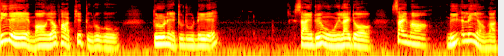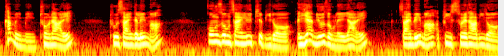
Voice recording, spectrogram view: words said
နီးရဲ့မောင်ရောက်ဖဖြစ်သူတို့ကိုသူတို့နဲ့အတူတူနေတယ်ဆိုင်တွင်းကိုဝင်လိုက်တော့ဆိုင်မှာမီးအလင်းရောင်ကခတ်မိန်မိန်ထွန်းထားတယ်ထူဆိုင်ကလေးမှာ ကုံစုံဆိုင်လေးဖြစ်ပြီးတော့အရက်မျိုးစုံလေးရတယ်ဆိုင်ဘေးမှာအဖီဆွဲထားပြီးတော့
